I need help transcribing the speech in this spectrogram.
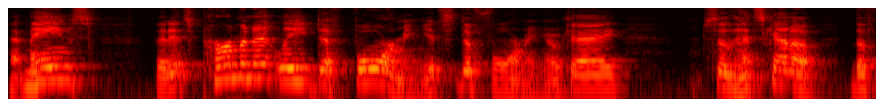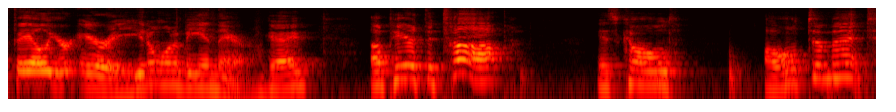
That means that it's permanently deforming. It's deforming, okay? So that's kind of the failure area. You don't want to be in there, okay? Up here at the top is called ultimate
